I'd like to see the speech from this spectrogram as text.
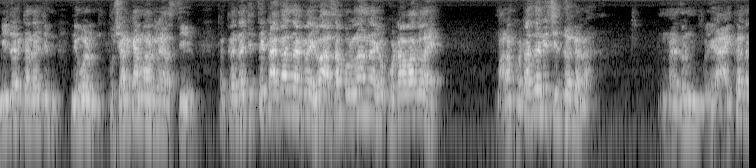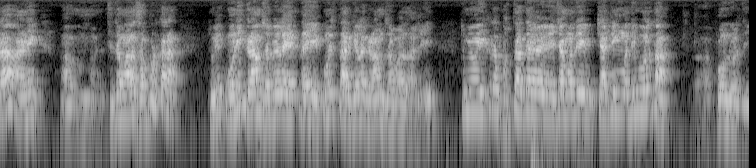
मी जर कदाचित निवड पुशारक्या मारल्या असतील तर कदाचित ते टाकाच दाखला ह्यो असा बोलला ना ह्यो खोटा वागलाय. मला खोटा तरी सिद्ध करा. नाहीतर हे ऐकत राहा आणि तिथं मला सपोर्ट करा. तुम्ही कोणी ग्रामसभेला येत नाही. एकोणीस तारखेला ग्रामसभा झाली. तुम्ही इकडं फक्त त्या याच्यामध्ये चॅटिंगमध्ये बोलता फोनवरती.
